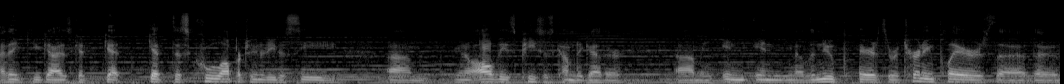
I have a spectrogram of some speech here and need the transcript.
I think you guys get get get this cool opportunity to see um, you know all these pieces come together. Um, in, in you know the new players, the returning players, the the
